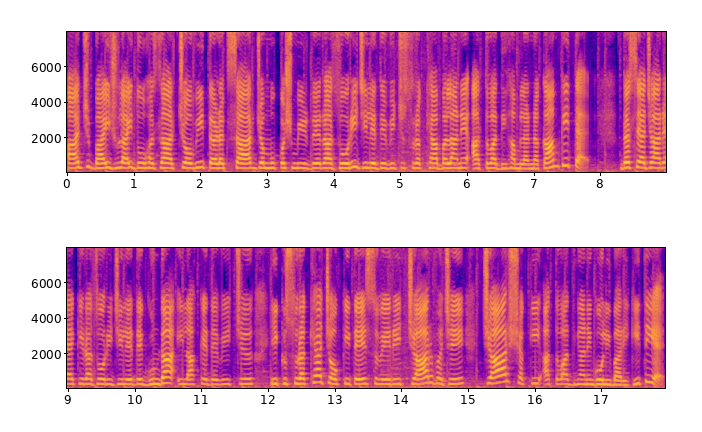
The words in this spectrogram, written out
ਅੱਜ 22 ਜੁਲਾਈ 2024 ਤੜਕਸਾਰ ਜੰਮੂ ਕਸ਼ਮੀਰ ਦੇ ਰਾਜੌਰੀ ਜ਼ਿਲ੍ਹੇ ਦੇ ਵਿੱਚ ਸੁਰੱਖਿਆ ਬਲਾਂ ਨੇ ਅੱਤਵਾਦੀ ਹਮਲਾ ਨਾਕਾਮ ਕੀਤਾ ਹੈ। ਦੱਸਿਆ ਜਾ ਰਿਹਾ ਹੈ ਕਿ ਰਾਜੌਰੀ ਜ਼ਿਲ੍ਹੇ ਦੇ ਗੁੰਡਾ ਇਲਾਕੇ ਦੇ ਵਿੱਚ ਇੱਕ ਸੁਰੱਖਿਆ ਚੌਕੀ ਤੇ ਸਵੇਰੇ 4 ਵਜੇ ਚਾਰ ਸ਼ੱਕੀ ਅੱਤਵਾਦੀਆਂ ਨੇ ਗੋਲੀਬਾਰੀ ਕੀਤੀ ਹੈ।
